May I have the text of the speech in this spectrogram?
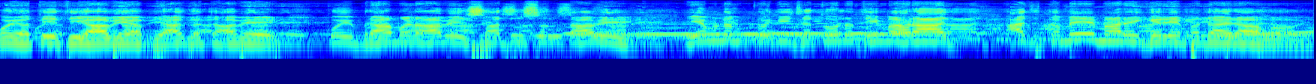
કોઈ અતિથિ આવે, અભ્યાગત આવે, કોઈ બ્રાહ્મણ આવે, સાધુ સંત આવે એમને કોઈ જતો નથી મહારાજ. આજ તમે મારે ઘેરે પધાર્યા હોય.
